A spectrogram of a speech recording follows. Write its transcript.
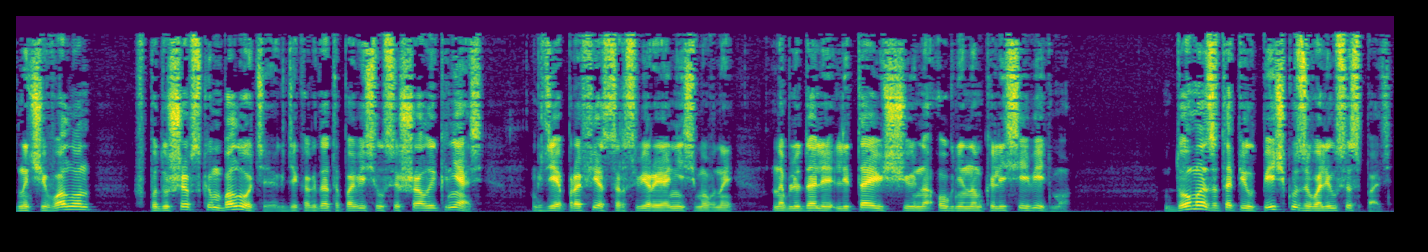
ночевал он в Подушевском болоте, где когда-то повесился шалый князь, где профессор с Верой Анисимовной наблюдали летающую на огненном колесе ведьму. Дома затопил печку, завалился спать.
